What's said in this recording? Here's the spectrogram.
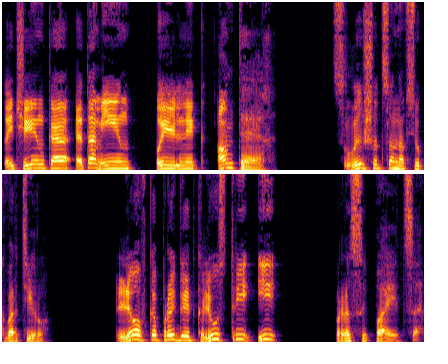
тычинка, этамин, пыльник, антер слышится на всю квартиру. Левка прыгает к люстре и... просыпается.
